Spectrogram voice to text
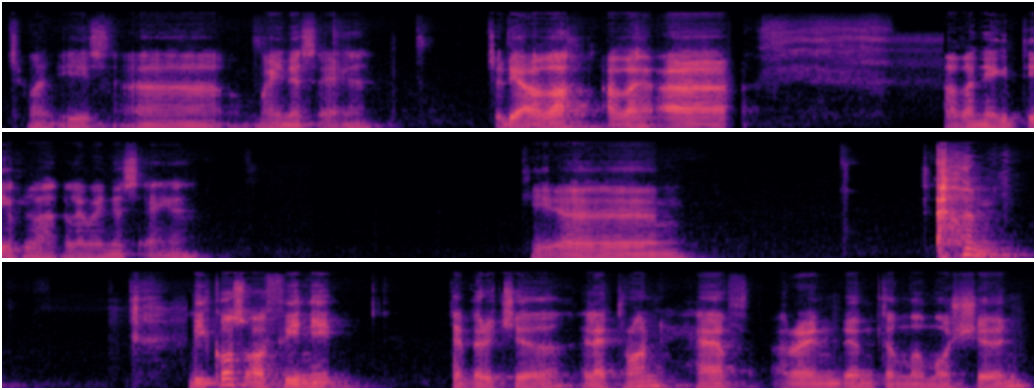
this one is uh, minus X lah. So dia arah arah uh, arah negatif lah kalau minus X lah. Okay, um, because of finite temperature, electron have random thermal motion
